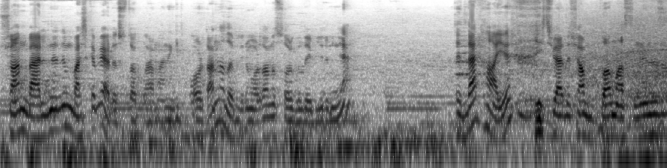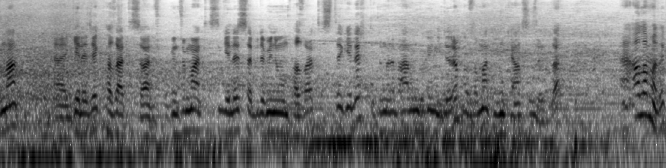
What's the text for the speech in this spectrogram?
şu an Berlin'de de mi başka bir yerde stok var mı? Hani gidip oradan da alabilirim, oradan da sorgulayabilirim diye. Dediler hayır, hiçbir yerde şu an bulamazsın. En azından e, gelecek pazartesi var. Bugün cumartesi gelirse bile minimum pazartesi de gelir. Dedim hani ben bugün gidiyorum, o zaman imkansız dediler. E, alamadık.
